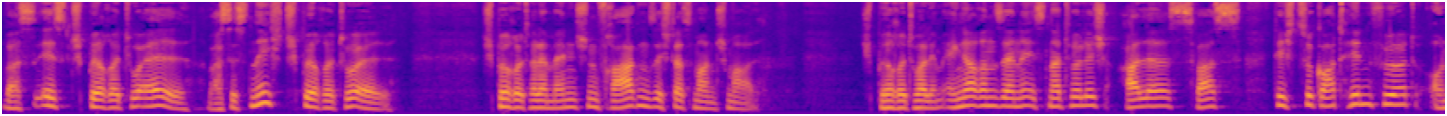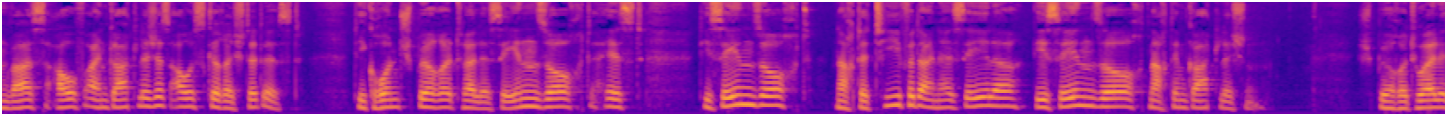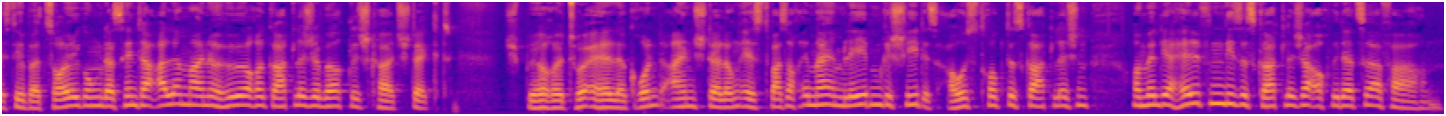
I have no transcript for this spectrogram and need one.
Was ist spirituell? Was ist nicht spirituell? Spirituelle Menschen fragen sich das manchmal. Spirituell im engeren Sinne ist natürlich alles, was dich zu Gott hinführt und was auf ein göttliches ausgerichtet ist. Die grundspirituelle Sehnsucht ist die Sehnsucht nach der Tiefe deiner Seele, die Sehnsucht nach dem Göttlichen. Spirituell ist die Überzeugung, dass hinter allem eine höhere göttliche Wirklichkeit steckt. Spirituelle Grundeinstellung ist, was auch immer im Leben geschieht, ist Ausdruck des Göttlichen und will dir helfen, dieses Göttliche auch wieder zu erfahren.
